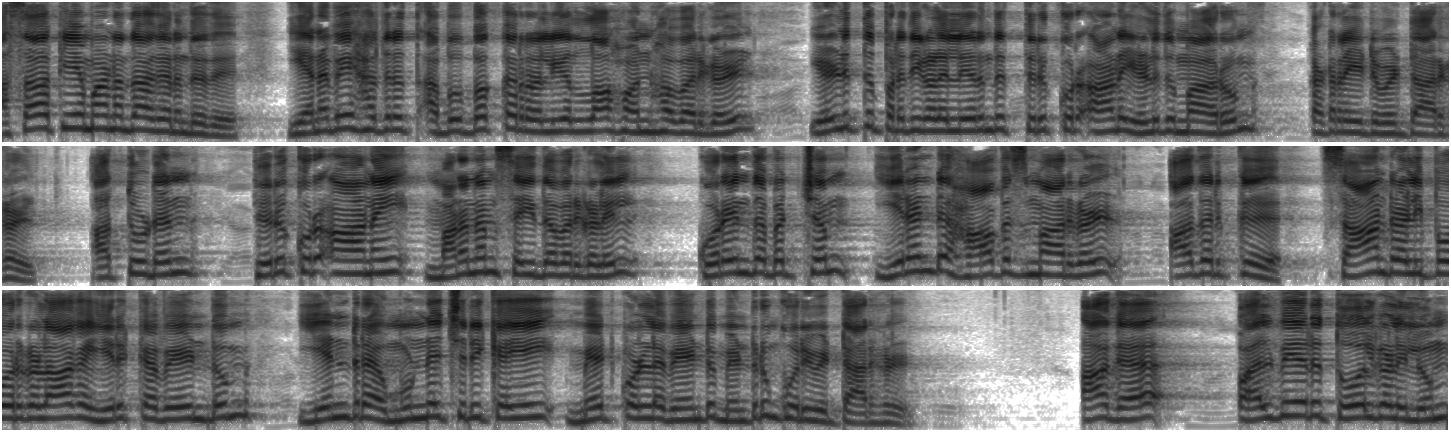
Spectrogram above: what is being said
அசாத்தியமானதாக இருந்தது. எனவே ஹதரத் அபுபக்கர் அலி அல்லாஹ் அவர்கள் எழுத்து பிரதிகளிலிருந்து திருக்குர் ஆணை எழுதுமாறும் கட்டளையிட்டு விட்டார்கள். அத்துடன் திருக்குர் ஆணை மனனம் செய்தவர்களில் குறைந்தபட்சம் இரண்டு ஹாஃபிஸ்மார்கள் அதற்கு சான்றளிப்பவர்களாக இருக்க வேண்டும் என்ற முன்னெச்சரிக்கையை மேற்கொள்ள வேண்டும் என்றும் கூறிவிட்டார்கள். ஆக பல்வேறு தோள்களிலும்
